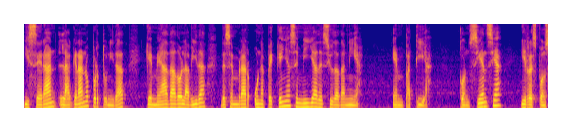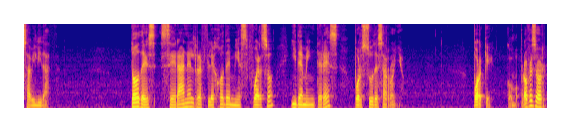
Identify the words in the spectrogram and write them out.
y serán la gran oportunidad que me ha dado la vida de sembrar una pequeña semilla de ciudadanía, empatía, conciencia y responsabilidad. Todos serán el reflejo de mi esfuerzo y de mi interés por su desarrollo. Porque, como profesor,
